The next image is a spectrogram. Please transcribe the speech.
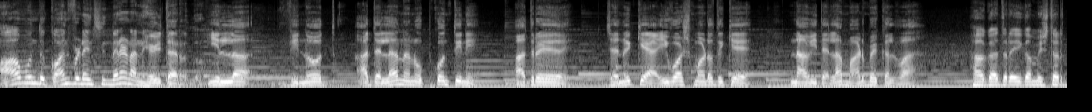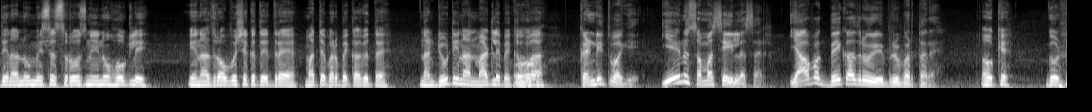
ಆ ಒಂದು ಕಾನ್ಫಿಡೆನ್ಸ್ ಇಂದನೇ ನಾನು ಹೇಳ್ತಾ ಇರೋದು. ಇಲ್ಲ ವಿನೋದ್ ಅದೆಲ್ಲ ನಾನು ಒಪ್ಕೊಂತೀನಿ. ಆದ್ರೆ ಜನಕ್ಕೆ ಐ ವಾಶ್ ಮಾಡೋದಕ್ಕೆ ನಾವಿದೆಲ್ಲ ಮಾಡ್ಬೇಕಲ್ವಾ? ಹಾಗಾದ್ರೆ ಈಗ ಮಿಸ್ಟರ್ ದಿನಾನು ಮಿಸಸ್ ರೋಸ್ ನೀನು ಹೋಗ್ಲಿ. ಏನಾದ್ರೂ ಅವಶ್ಯಕತೆ ಇದ್ರೆ ಮತ್ತೆ ಬರ್ಬೇಕಾಗುತ್ತೆ. ನನ್ನ ಡ್ಯೂಟಿ ನಾನು ಮಾಡ್ಲೇಬೇಕಲ್ವಾ? ಖಂಡಿತವಾಗಿ. ಏನು ಸಮಸ್ಯೆ ಇಲ್ಲ ಸರ್. ಯಾವಾಗ ಬೇಕಾದರೂ ಇಬ್ರು ಬರ್ತಾರೆ. ಓಕೆ ಗುಡ್.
